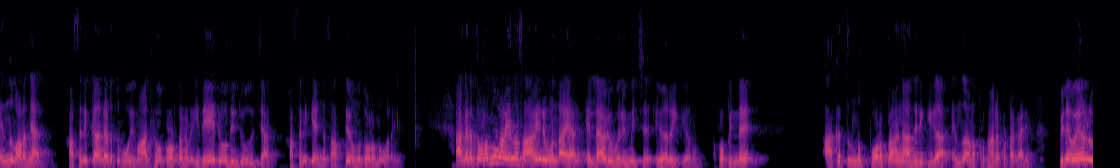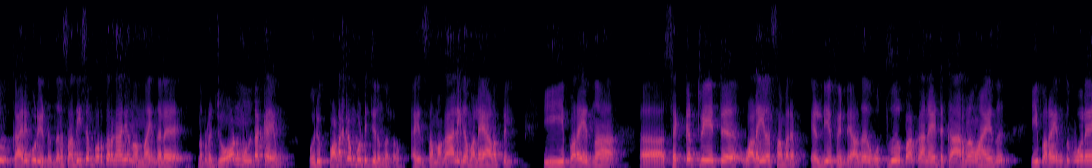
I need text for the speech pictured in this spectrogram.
എന്ന് പറഞ്ഞാൽ ഹസനിക്കാന്റെ അടുത്ത് പോയി മാധ്യമപ്രവർത്തകർ ഇതേ ചോദ്യം ചോദിച്ചാൽ ഹസനിക്ക് അങ്ങ് സത്യം അങ്ങ് തുറന്നു പറയും. അങ്ങനെ തുറന്നു പറയുന്ന സാഹചര്യം ഉണ്ടായാൽ എല്ലാവരും ഒരുമിച്ച് ഏറി കയറും. അപ്പോൾ പിന്നെ അകത്തുനിന്ന് പുറത്തിറങ്ങാതിരിക്കുക എന്നതാണ് പ്രധാനപ്പെട്ട കാര്യം. പിന്നെ വേറൊരു കാര്യം കൂടിയുണ്ട്. ഇന്നലെ സതീശൻ പുറത്തിറങ്ങാനും നന്നായി. ഇന്നലെ നമ്മുടെ ജോൺ മുണ്ടക്കയം ഒരു പടക്കം പൊട്ടിച്ചിരുന്നല്ലോ. അതായത് സമകാലിക മലയാളത്തിൽ ഈ പറയുന്ന സെക്രട്ടേറിയറ്റ് വളയൽ സമരം എൽ ഡി എഫിന്റെ അത് ഒത്തുതീർപ്പാക്കാനായിട്ട് കാരണമായത് ഈ പറയുന്നത് പോലെ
